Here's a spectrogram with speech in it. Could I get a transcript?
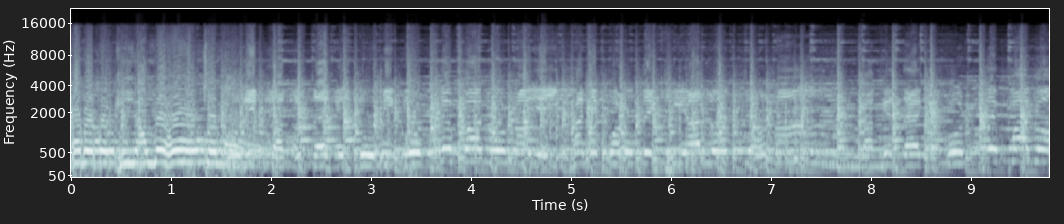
করো দেখি আলোচনা। হরির তাকে ত্যাগ তুমি করতে পারো না। এইখানে করো দেখি আলোচনা। তাকে ত্যাগ করতে পারো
